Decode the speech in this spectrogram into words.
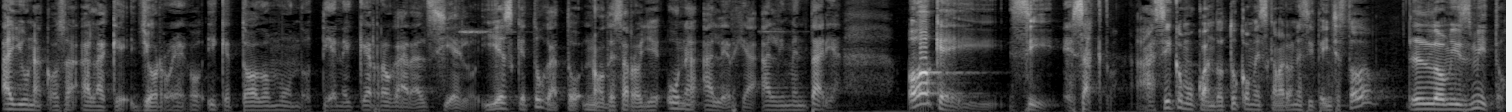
hay una cosa a la que yo ruego y que todo mundo tiene que rogar al cielo, y es que tu gato no desarrolle una alergia alimentaria. Ok, sí, exacto. Así como cuando tú comes camarones y te hinchas todo, lo mismito,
